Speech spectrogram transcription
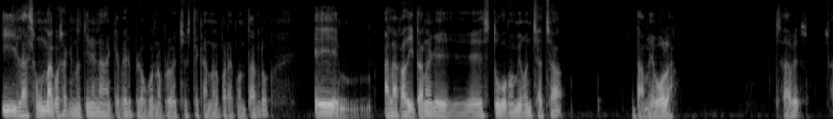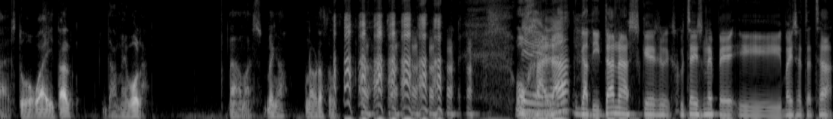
Y la segunda cosa que no tiene nada que ver, pero bueno, aprovecho este canal para contarlo. eh, a la gaditana que estuvo conmigo en Chacha, dame bola. ¿Sabes? O sea, estuvo guay y tal, dame bola. Nada más. Venga, un abrazo. Ojalá, gatitanas que escucháis Nepe y vais a chachá.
